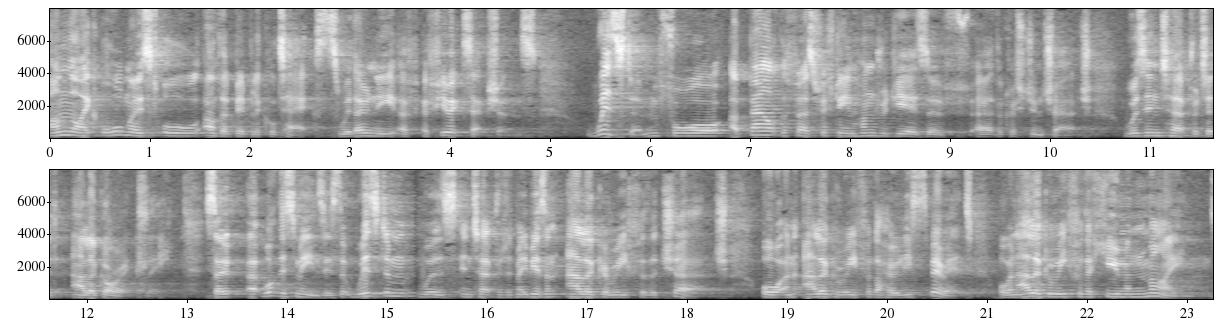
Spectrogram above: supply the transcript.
unlike almost all other biblical texts, with only a, a few exceptions, wisdom for about the first 1500 years of uh, the Christian church was interpreted allegorically. So, uh, what this means is that wisdom was interpreted maybe as an allegory for the church, or an allegory for the Holy Spirit, or an allegory for the human mind.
